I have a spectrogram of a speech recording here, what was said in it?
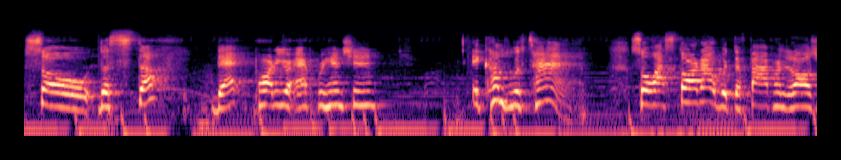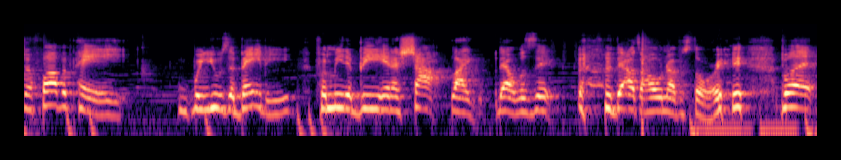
So the stuff, that part of your apprehension, it comes with time. So I start out with the $500 your father paid when you was a baby for me to be in a shop like that was it. that was a whole nother story. but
